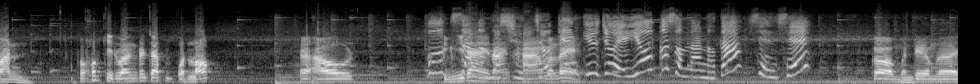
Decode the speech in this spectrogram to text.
วัน พอครบ 7 วันก็จะปลดล็อกจะเอา สิ่งที่ได้ร้านค้ามาแรกก็เหมือนเดิมเลย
